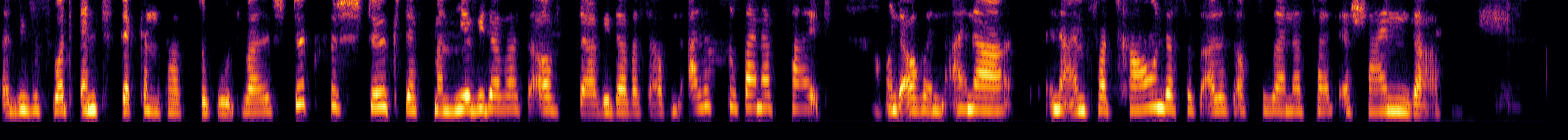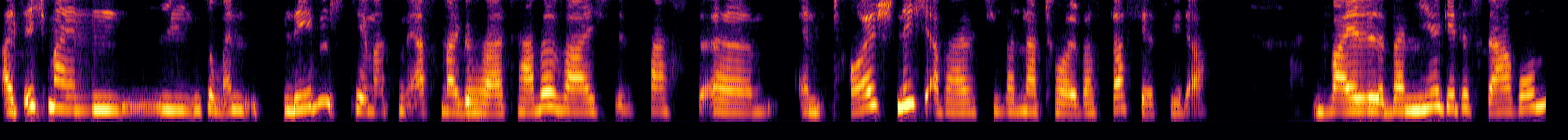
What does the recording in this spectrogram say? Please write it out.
äh, dieses Wort entdecken passt so gut, weil Stück für Stück deckt man hier wieder was auf, da wieder was auf und alles zu seiner Zeit und auch in einer in einem Vertrauen, dass das alles auch zu seiner Zeit erscheinen darf als ich mein, so mein Lebensthema zum ersten Mal gehört habe, war ich fast äh, enttäuscht, nicht, aber ich war, na toll, was ist das jetzt wieder? Weil bei mir geht es darum,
